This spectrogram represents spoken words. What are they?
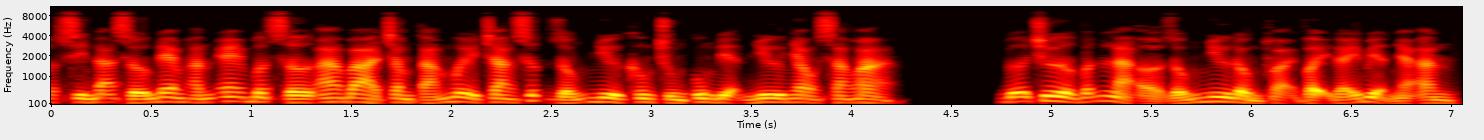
hất xin đã sớm đem hắn e bơ sơ a ba trăm tám mươi trang sức giống như không trùng cung điện như nhau xa hoa. Bữa trưa vẫn là ở giống như đồng thoại vậy đáy biển nhà ăn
